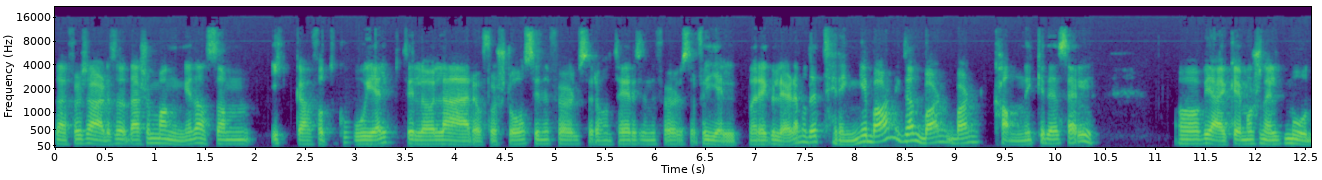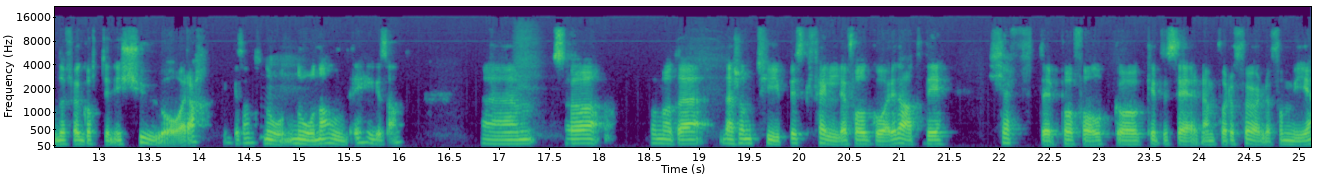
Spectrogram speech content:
Derfor så er det, så, det er så mange da, som ikke har fått god hjelp til å lære å forstå sine følelser og håndtere sine følelser, få hjelp med å regulere dem. Og det trenger barn. Barn, barn, kan ikke det selv. Og vi er jo ikke emosjonelt modne før godt inn i 20-åra. Noen, noen aldri. ikke sant? Um, så på en måte, det er sånn typisk felle folk går i, da, at de kjefter på folk og kritiserer dem for å føle for mye,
